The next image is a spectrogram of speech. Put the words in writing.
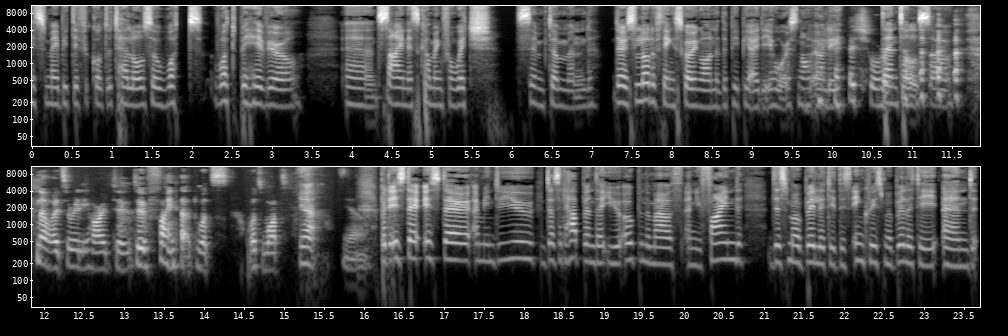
it's maybe difficult to tell also what what behavioral uh, sign is coming from which symptom, and there's a lot of things going on at the PPID horse, not only sure dental. So no it's really hard to to find out what's what's what yeah. yeah But is there is there I mean do you does it happen that you open the mouth and you find this mobility this increased mobility and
